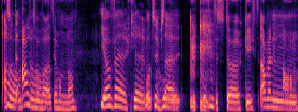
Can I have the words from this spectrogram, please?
Alltså Ja, det, allt var ja. bara till honom. Ja, verkligen. Och typ hon, så här jättestökigt. Ja men ja.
